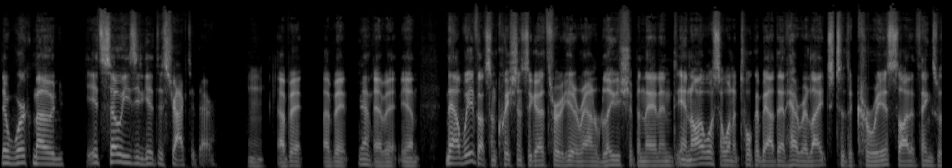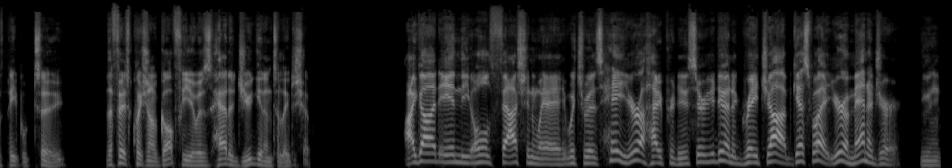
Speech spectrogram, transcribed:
the work mode. It's so easy to get distracted there. Mm, I bet. I bet. Yeah. I bet. Yeah. Now we've got some questions to go through here around leadership and that, and and I also want to talk about that how it relates to the career side of things with people too. The first question I've got for you is, how did you get into leadership? I got in the old fashioned way, which was, hey, you're a high producer. You're doing a great job. Guess what? You're a manager, Mhm.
